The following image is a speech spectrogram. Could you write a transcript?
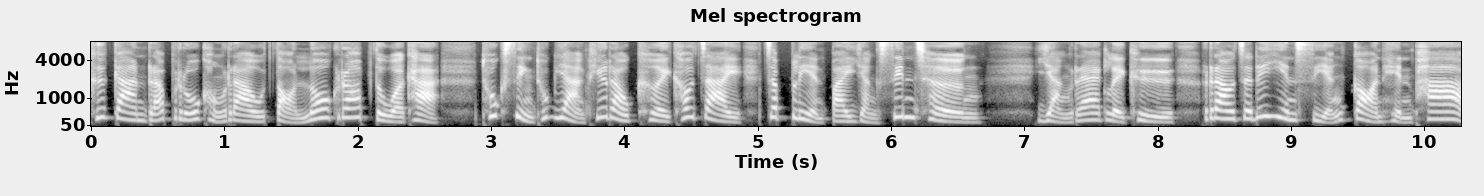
คือการรับรู้ของเราต่อโลกรอบตัวค่ะ ทุกสิ่งทุกอย่างที่เราเคยเข้าใจ จะเปลี่ยนไปอย่างสิ้นเชิง อย่างแรกเลยคือ เราจะได้ยินเสียงก่อนเห็นภาพ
